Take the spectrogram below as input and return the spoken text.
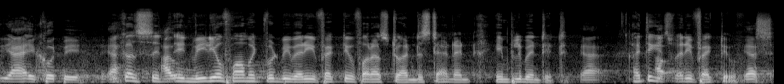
yeah, it could be. Yeah. Because it, in video form, it would be very effective for us to understand and implement it. Yeah. I think it's very effective. Yes,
